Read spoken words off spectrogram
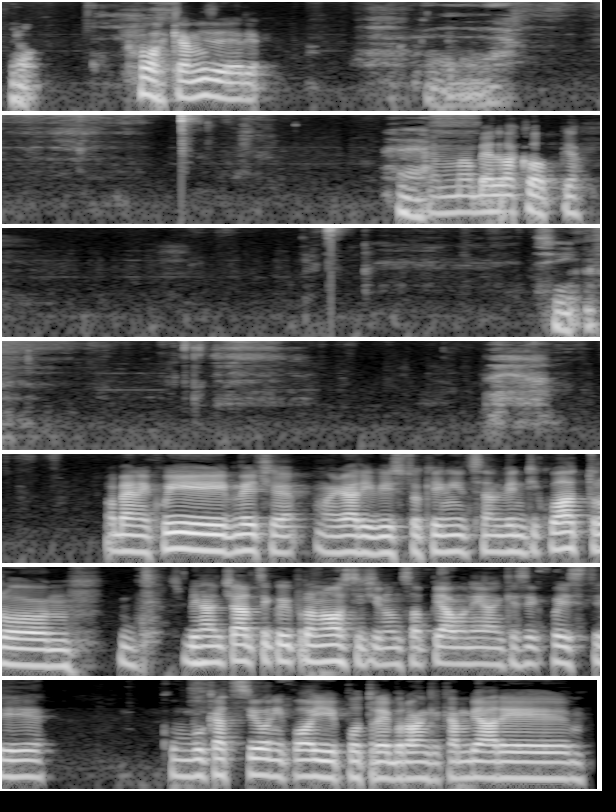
però... Porca miseria. Eh, eh. È una bella coppia. Sì. Va bene, qui invece, magari visto che inizia il 24, sbilanciarsi con i pronostici, non sappiamo neanche se queste convocazioni poi potrebbero anche cambiare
